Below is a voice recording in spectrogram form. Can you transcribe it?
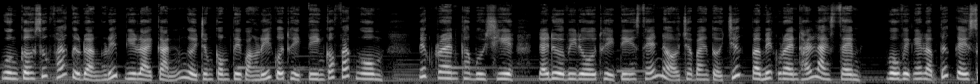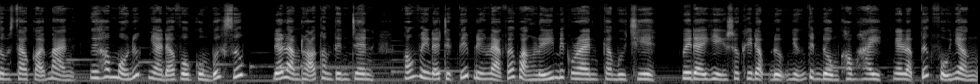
Nguồn cơn xuất phát từ đoạn clip ghi lại cảnh người trong công ty quản lý của Thùy Tiên có phát ngôn. Big Grand Campuchia đã đưa video Thùy Tiên xé nợ cho ban tổ chức và Big Grand Thái Lan xem. Vụ việc ngay lập tức gây xôn xao cõi mạng, người hâm mộ nước nhà đã vô cùng bức xúc. Để làm rõ thông tin trên, phóng viên đã trực tiếp liên lạc với quản lý Big Grand Campuchia. Vì đại diện sau khi đọc được những tin đồn không hay, ngay lập tức phủ nhận.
